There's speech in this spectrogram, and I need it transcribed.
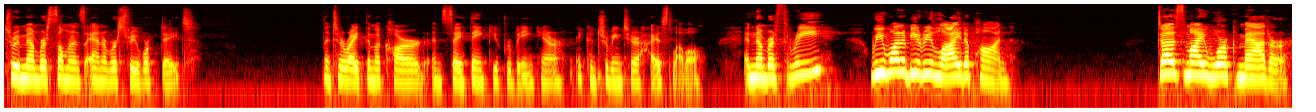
to remember someone's anniversary work date. And to write them a card and say thank you for being here and contributing to your highest level. And number three, we want to be relied upon. Does my work matter?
